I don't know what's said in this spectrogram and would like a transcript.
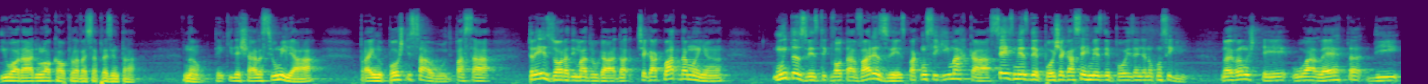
e o horário e o local que ela vai se apresentar? Não, tem que deixar ela se humilhar para ir no posto de saúde, passar três horas de madrugada, chegar quatro da manhã, muitas vezes tem que voltar várias vezes para conseguir marcar seis meses depois, chegar seis meses depois e ainda não conseguir. Nós vamos ter o alerta de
